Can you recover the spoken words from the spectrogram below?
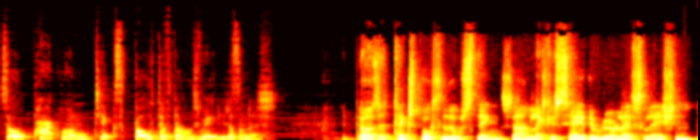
So Park Run ticks both of those really, doesn't it? It does. It ticks both of those things. And like you say, the rural isolation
